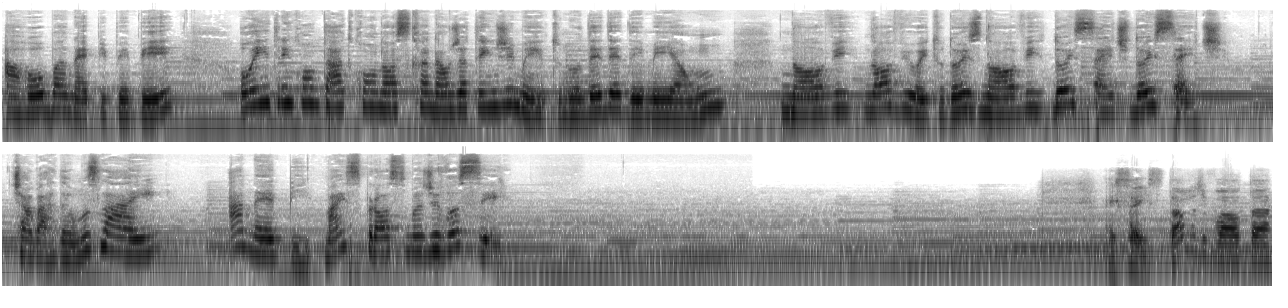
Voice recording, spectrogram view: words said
arroba NEPPB, ou entre em contato com o nosso canal de atendimento no DDD 61 99829 2727. Te aguardamos lá, hein? A NEP, mais próxima de você. É isso aí, estamos de volta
